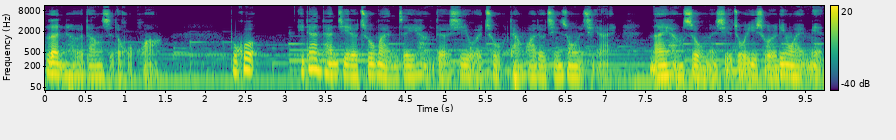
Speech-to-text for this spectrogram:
任何当时的火花。不过，一旦谈起了出版这一行的细微处，谈话就轻松了起来。那一行是我们写作艺术的另外一面。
